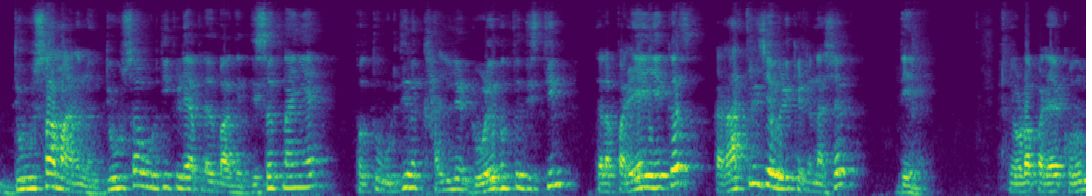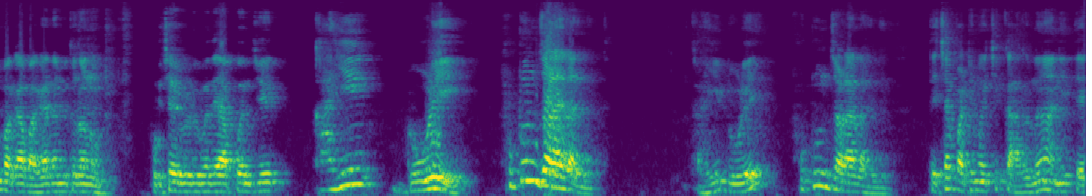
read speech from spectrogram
दिवसा मागणं. दिवसा उडदीकडे किडे आपल्याला बागेत दिसत नाही आहे फक्त उडदीनं खाल्लेले डोळे फक्त दिसतील. त्याला पर्याय एकच रात्रीच्या वेळी कीटकनाशक देणे. एवढा पर्याय करून बघा बघायला मित्रांनो. पुढच्या व्हिडिओमध्ये आपण जे काही डोळे फुटून जळायला लागलेत काही डोळे फुटून जळायला लागले त्याच्या पाठीमागची कारणं आणि त्या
